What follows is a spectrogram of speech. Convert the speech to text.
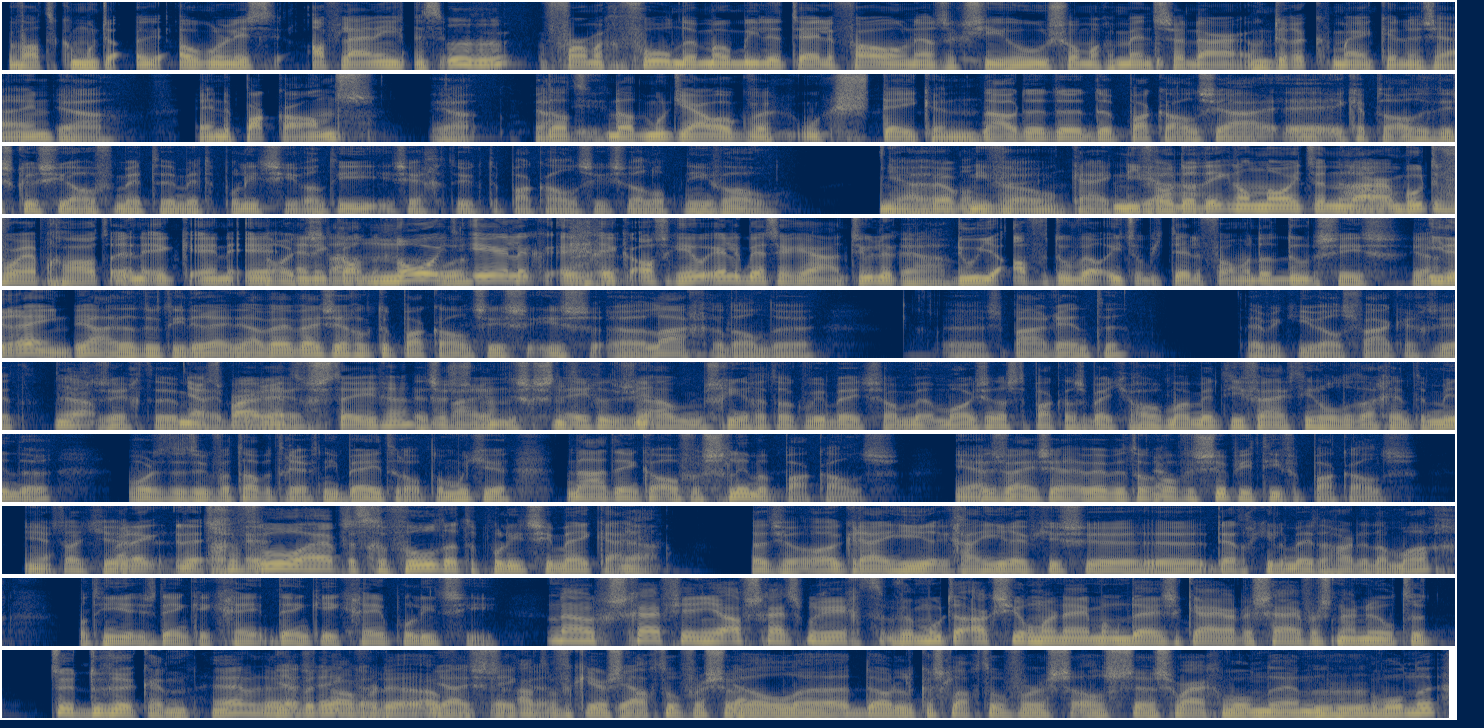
Wat moet de automobilist afleiding? Het is Mhm. Voor mijn gevoel de mobiele telefoon. Als ik zie hoe sommige mensen daar ook druk mee kunnen zijn. Ja, En de pakkans, ja. ja dat, die- dat moet jou ook weer steken. Nou, de, de, de pakkans, ja, eh, ik heb er altijd discussie over met, de met de politie. Want die zeggen natuurlijk, de pakkans is wel op niveau. Ja, welk niveau? eh, kijk, niveau ja. dat ik nog nooit een, Nou, daar een boete voor heb gehad. En ik, en, en, ik kan nooit eerlijk, ik, als ik heel eerlijk ben, zeg ja, natuurlijk Ja. doe je af en toe wel iets op je telefoon. Want dat doet Precies. Ja. iedereen. Ja, dat doet iedereen. Ja, wij, wij zeggen ook de pakkans is, is eh, lager dan de eh, spaarrente. Dat heb ik hier wel eens vaker gezet. Ja. gezegd, eh, Ja, spaarrente is gestegen. En Dus, spaarrente eh, is gestegen. Dus ja, misschien gaat het ook weer een beetje zo mooi zijn als de pakkans een beetje hoog. Maar met die 1500 agenten minder wordt het natuurlijk wat dat betreft niet beter op. Dan moet je nadenken over slimme pakkans. Ja. Dus wij zeggen, we hebben het ook over subjectieve pakkans. Ja. Dus dat je Maar de- de- Het gevoel hebt. het gevoel dat de politie meekijkt. Ja. Dat je, oh, ik, rij hier, ik ga hier eventjes eh, eh, 30 kilometer harder dan mag. Want hier is denk ik geen, denk ik geen politie. Nou, schrijf je in je afscheidsbericht: we moeten actie ondernemen om deze keiharde cijfers naar nul te, te drukken. Hè? We hebben het over, de, over Ja, het zeker. aantal verkeersslachtoffers, zowel eh, dodelijke slachtoffers als eh, zwaargewonden en Mhm. gewonden.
